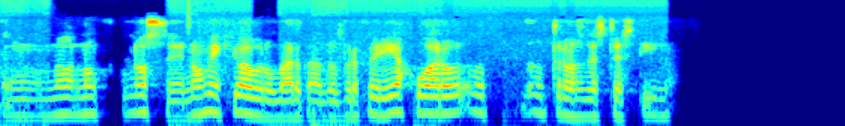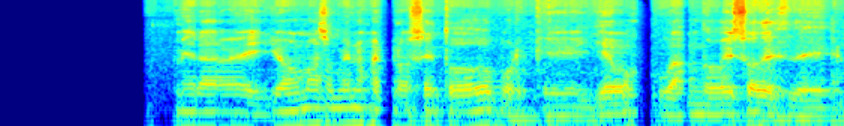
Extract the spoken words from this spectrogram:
No, no, no sé, no me quiero abrumar tanto. Prefería jugar otros de este estilo. Mira, yo más o menos me lo sé todo porque llevo jugando eso desde,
